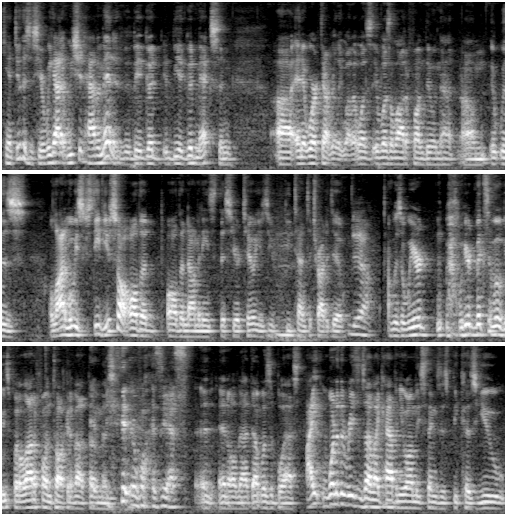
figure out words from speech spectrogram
can't do this this year. We got it. We should have him in. It'd be a good. It'd be a good mix, and uh, and it worked out really well. It was it was a lot of fun doing that. Um, it was a lot of movies. Steve, you saw all the all the nominees this year too. As you, you tend to try to do. Yeah. It was a weird weird mix of movies, but a lot of fun talking about them and, it was yes. and, and all that. That was a blast. I one of the reasons I like having you on these things is because you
